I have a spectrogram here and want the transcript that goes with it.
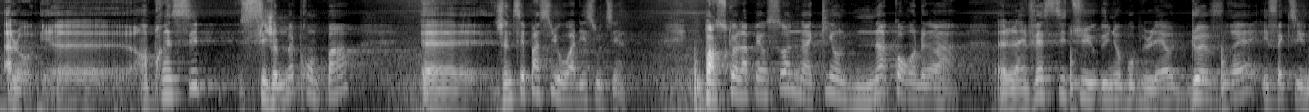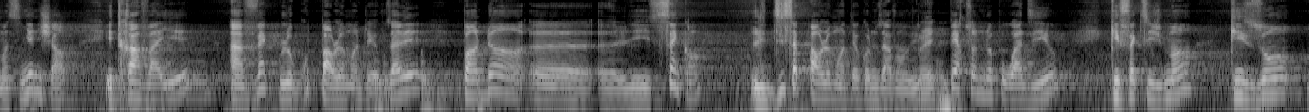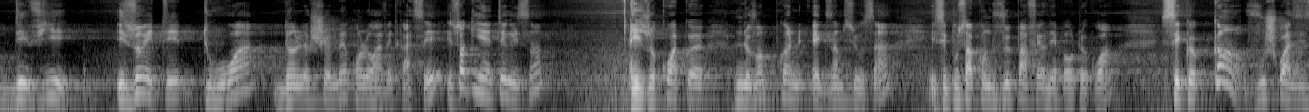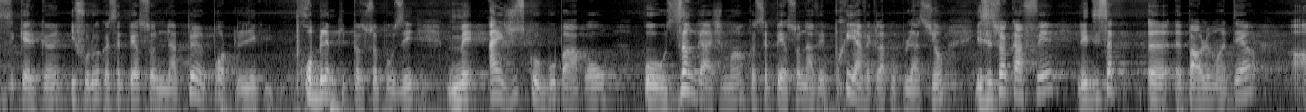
alors euh, en principe, si je ne me trompe pas, euh, je ne sais pas s'il y aura des soutiens. Parce que la personne à qui on accordera euh, l'investiture Union populaire devrait effectivement signer une charte et travailler avec le groupe parlementaire. Vous savez, pendant euh, les 5 ans, les 17 parlementaires que nous avons eus, personne ne pourra dire qu'effectivement, qu'ils ont dévié. Ils ont été droits dans le chemin qu'on leur avait tracé. Et ce qui est intéressant, et je crois que nous devons prendre exemple sur ça, et c'est pour ça qu'on ne veut pas faire n'importe quoi, c'est que quand vous choisissez quelqu'un, il faudrait que cette personne, peu importe les problèmes qui peuvent se poser, mais aille jusqu'au bout par rapport aux engagements que cette personne avait pris avec la population. Et c'est ce qu'a fait les 17 euh, parlementaires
